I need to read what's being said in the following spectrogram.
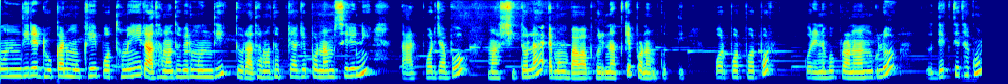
মন্দিরে ঢোকার মুখেই প্রথমেই রাধা মাধবের মন্দির। তো রাধা মাধবকে আগে প্রণাম সেরে নিই, তারপর যাব মা শীতলা এবং বাবা ভোলেনাথকে প্রণাম করতে। পরপর পরপর করে নেব প্রণামগুলো। তো দেখতে থাকুন।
